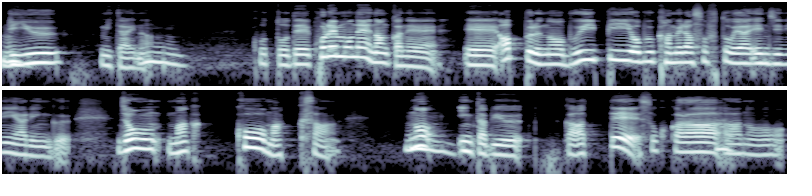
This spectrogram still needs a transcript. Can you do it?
理由みたいなうん。ことで、これもね、なんかね、えー、Apple の VP of カメラソフトウェアエンジニアリング、ジョン・マクコーマックさん。のインタビューがあって、そこから、あの、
